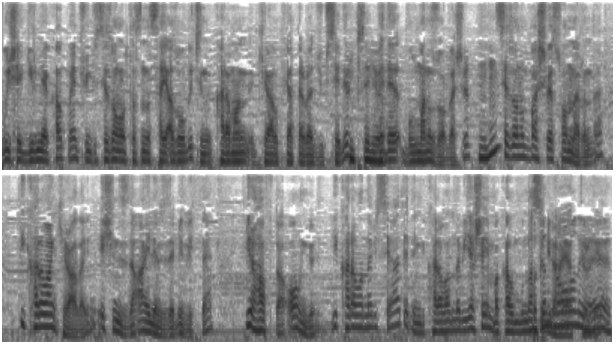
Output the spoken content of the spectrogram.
bu işe girmeye kalkmayın. Çünkü sezon ortasında sayı az olduğu için karavan kiralık fiyatları biraz yükselir. Yükseliyor. Ve de bulmanız zorlaşır. Hı hı. Sezonun baş ve sonlarında bir karavan kiralayın. Eşinizle, ailenizle birlikte bir hafta, 10 gün bir karavanda bir seyahat edin. Bir karavanda bir yaşayın bakalım bu nasıl Bakın bir ne hayattır oluyor, diye. evet.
